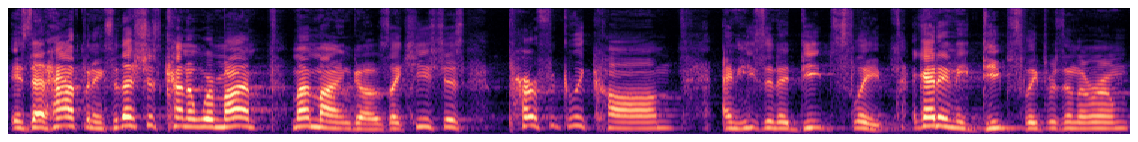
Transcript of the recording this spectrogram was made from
is that happening? So that's just kind of where my my mind goes. Like he's just perfectly calm, and he's in a deep sleep. I got any deep sleepers in the room?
